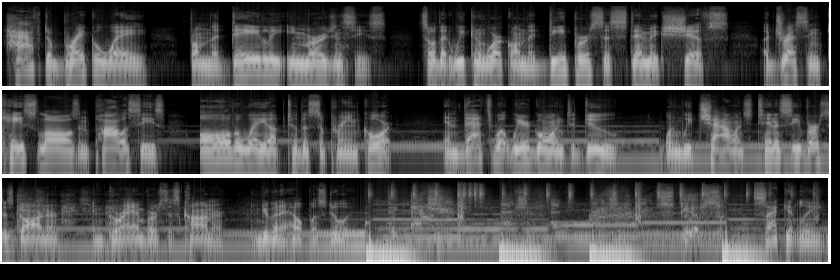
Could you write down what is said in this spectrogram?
have to break away from the daily emergencies so that we can work on the deeper systemic shifts addressing case laws and policies all the way up to the Supreme Court. And that's what we're going to do when we challenge Tennessee versus Garner and Graham versus Connor. And you're going to help us do it. Take action, action, action, steps. Secondly,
